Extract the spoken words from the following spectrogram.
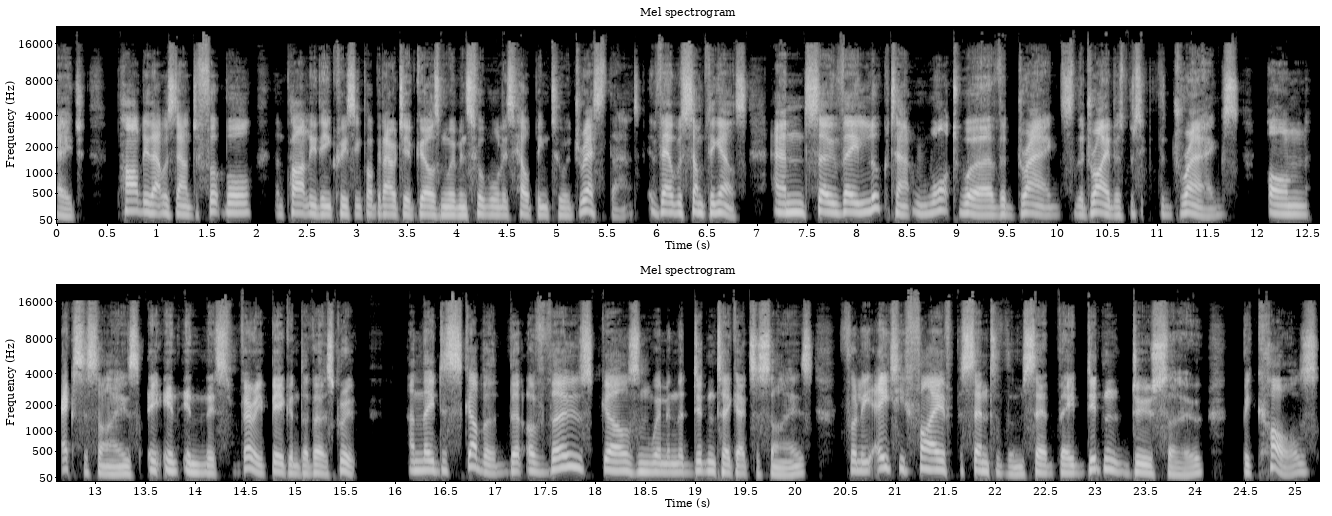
age. Partly that was down to football, and partly the increasing popularity of girls and women's football is helping to address that. There was something else. And so they looked at what were the drags, the drivers, particularly the drags on exercise in, in this very big and diverse group. And they discovered that of those girls and women that didn't take exercise, fully 85% of them said they didn't do so because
